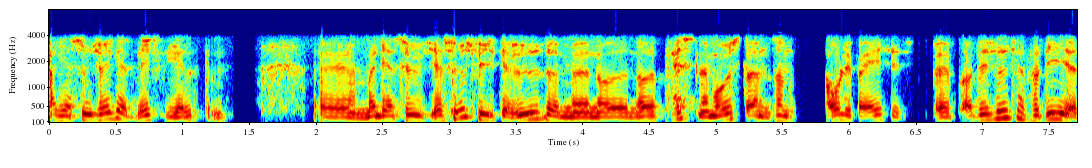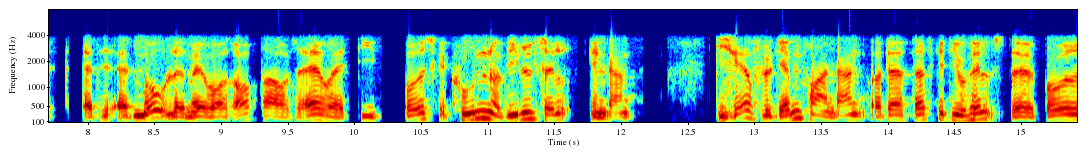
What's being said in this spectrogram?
Og jeg synes ikke, at vi ikke skal hjælpe dem. Øh, men jeg synes, jeg synes, vi skal yde dem øh, noget, noget passende modstand som daglig basis. Øh, og det synes jeg, fordi at, at, at målet med vores opdragelse er jo, at de både skal kunne og ville selv en gang. De skal jo flytte hjemmefra en gang, og der, der skal de jo helst øh, både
